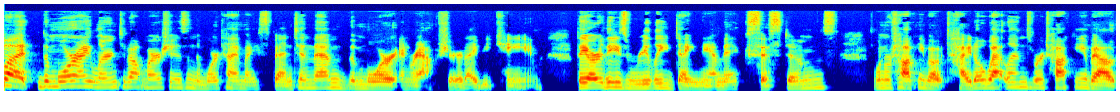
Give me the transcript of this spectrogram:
but the more i learned about marshes and the more time i spent in them the more enraptured i became. They are these really dynamic systems. When we're talking about tidal wetlands we're talking about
